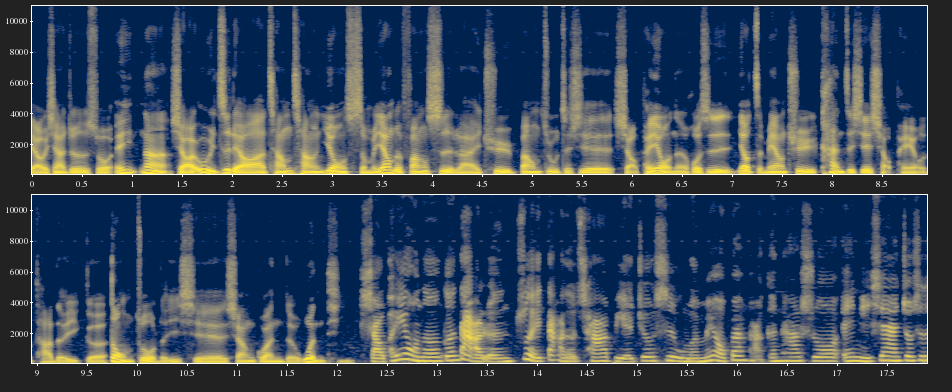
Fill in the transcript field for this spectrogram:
聊一下，就是说，哎，那小孩物理治疗啊，常常用什么样的方式来去帮助这些小朋友呢？或是要怎么样去看这些小朋友他的一个动作的一些相关的问题？小朋友呢，跟大人最大的差别就是，我们没有办法跟他说：“哎，你现在就是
